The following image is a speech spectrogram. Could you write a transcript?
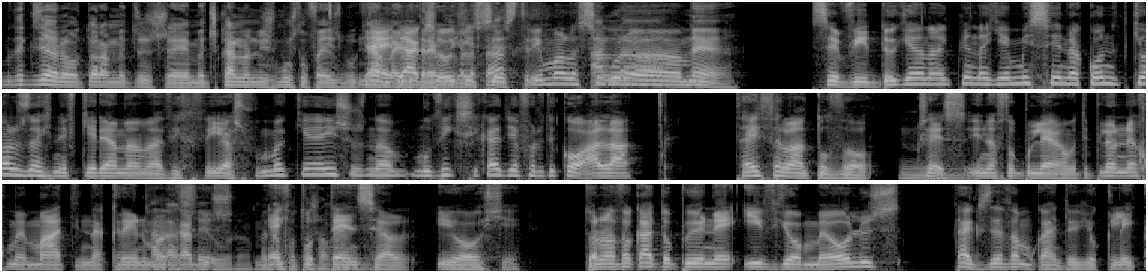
δεν ξέρω τώρα με τους με τους κανονισμούς του Facebook. Ναι, άμα εντάξει, επιτρέπεται όχι και όλα σε αυτά, stream, αλλά σίγουρα αλλά, ναι. σε βίντεο για να, για να γεμίσει ένα content και όλος να έχει την ευκαιρία να αναδειχθεί, ας πούμε, και ίσως να μου δείξει κάτι διαφορετικό. Αλλά θα ήθελα να το δω. Μμ. Ξέρεις, είναι αυτό που λέγαμε, ότι πλέον έχουμε μάτι να κρίνουμε Καλά, αν κάποιος σίγουρα, μετά έχει από τόσα potential ή όχι. Το να δω κάτι το οποίο είναι ίδιο με όλους, εντάξει, δεν θα μου κάνει το ίδιο κλικ.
